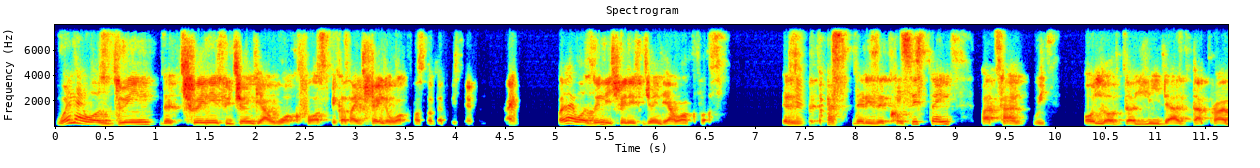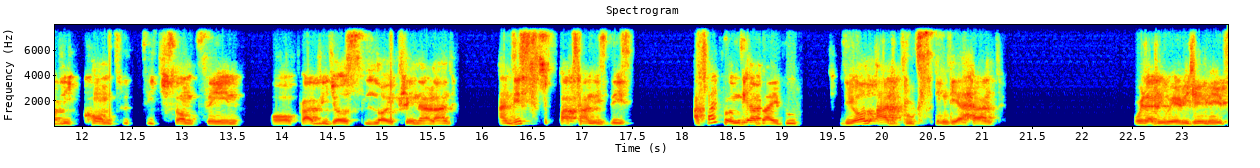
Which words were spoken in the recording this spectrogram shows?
when I was doing the training to join their workforce, because I joined the workforce of the Christian, right? When I was doing the training to join their workforce, there is a, there is a consistent pattern with all of the leaders that probably come to teach something or probably just loitering around. And this pattern is this. Aside from their Bible, they all had books in their hand. Whether they were reading it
